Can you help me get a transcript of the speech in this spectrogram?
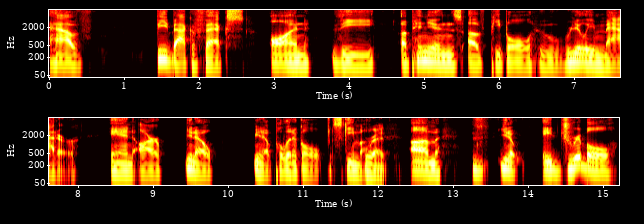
have feedback effects on the opinions of people who really matter in our, you know, you know, political schema right. um th- you know a dribble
